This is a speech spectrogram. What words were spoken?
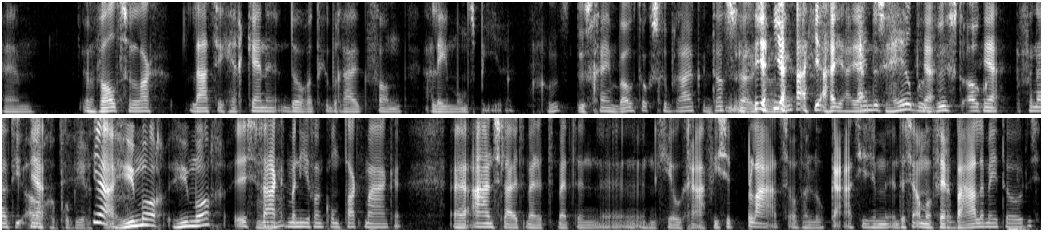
ehm, een valse lach laat zich herkennen door het gebruik van alleen mondspieren. Goed, dus geen botox gebruiken, dat sowieso ja, niet. ja, ja, ja, ja. En dus heel bewust ook vanuit die ogen proberen te Ja, humor, humor is vaak Mhm. een manier van contact maken. Eh, aansluiten met, het, met een, eh, een geografische plaats of een locatie. Dat zijn allemaal verbale methodes.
